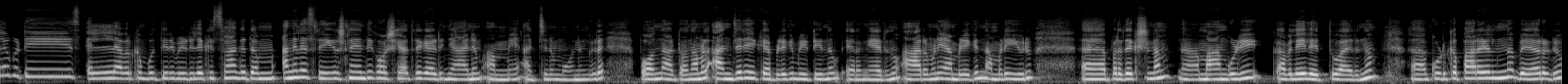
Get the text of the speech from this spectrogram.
ഹലോ കുട്ടീസ് എല്ലാവർക്കും പുതിയൊരു വീഡിയോയിലേക്ക് സ്വാഗതം. അങ്ങനെ ശ്രീകൃഷ്ണജയന്തി ഘോഷയാത്രയ്ക്കായിട്ട് ഞാനും അമ്മയും അച്ഛനും മോനും കൂടെ പോകുന്ന കേട്ടോ നമ്മൾ അഞ്ചരയൊക്കെ ആയപ്പോഴേക്കും വീട്ടിൽ നിന്ന് ഇറങ്ങിയായിരുന്നു. ആറ് മണിയാകുമ്പോഴേക്കും നമ്മുടെ ഈ ഒരു പ്രദക്ഷിണം മാങ്കുഴി ആ, കുടുക്കപ്പാറയിൽ നിന്ന് വേറൊരു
